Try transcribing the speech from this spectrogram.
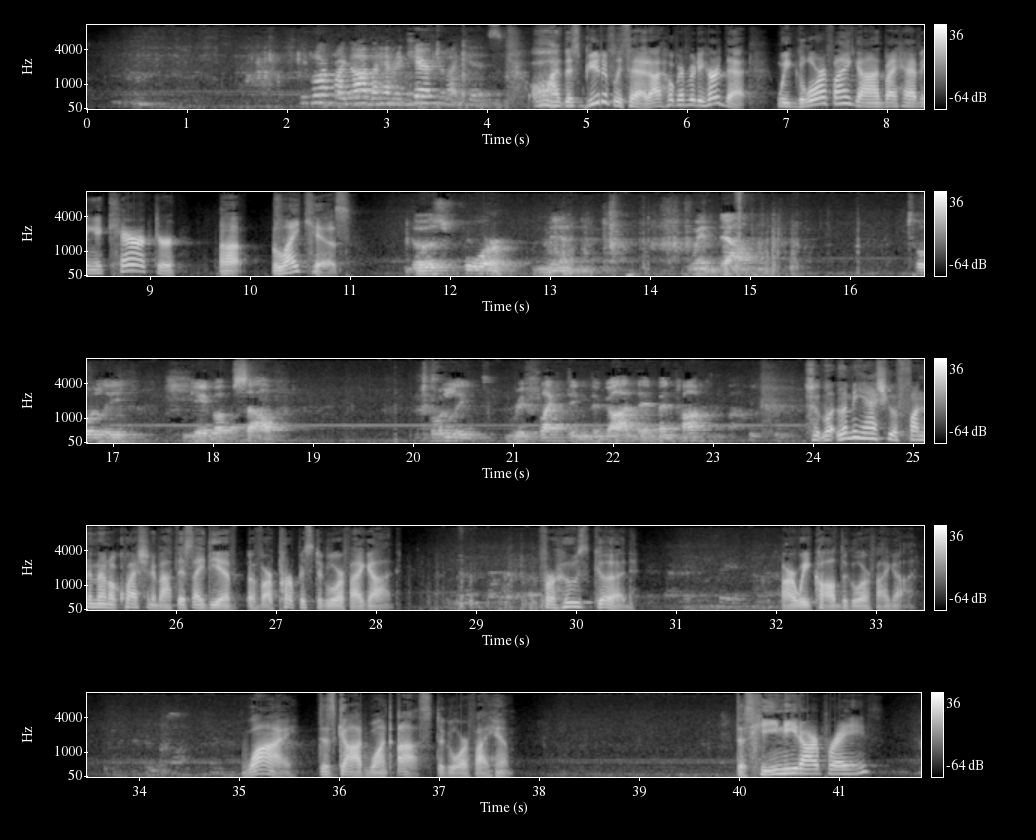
We glorify God by having a character like His. Oh, that's beautifully said. I hope everybody heard that. We glorify God by having a character uh, like His. Those four men went down, totally gave up self, totally reflecting the God they'd been talking about. So l- let me ask you a fundamental question about this idea of, of our purpose to glorify God. For whose good are we called to glorify God? Why does God want us to glorify Him? Does He need our praise?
